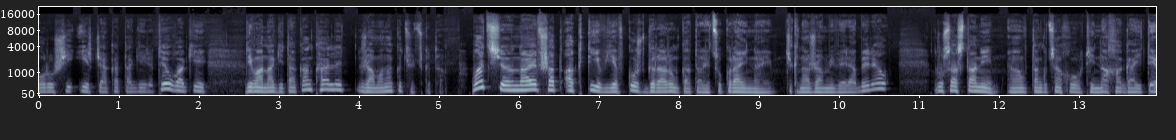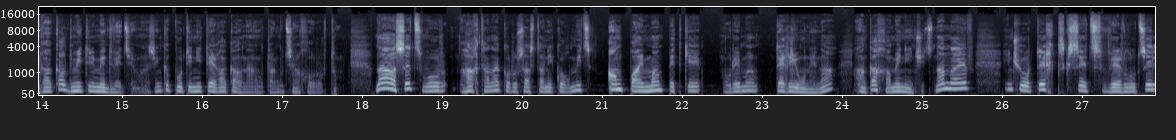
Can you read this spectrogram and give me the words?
որոշի իր ճակատագիրը, թե ուղղակի դիվանագիտական քայլ է ժամանակը ցույց կտա։ Բայց նաև շատ ակտիվ եւ կոշտ գրառում կատարեց Ուկրաինայի ճգնաժամի վերաբերյալ Ռուսաստանի անվտանգության խորհրդի նախագահի տեղակալ Դմիտրի Մեդվեդևը, այսինքն Պուտինի տեղակալն անվտանգության խորհրդում։ Նա ասաց, որ հաղթանակը Ռուսաստանի կողմից անպայման պետք է ուրեմն տեղի ունենա անկախ ամեն ինչից։ Նա նաև ինչ որտեղ սկսեց վերլուծել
